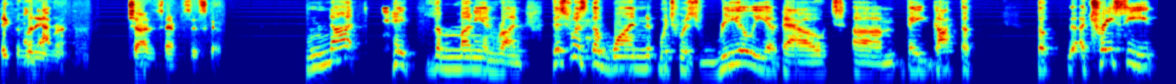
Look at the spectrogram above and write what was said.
Take the money and run. Shot in San Francisco. Not take the money and run. This was the one which was really about. Um, they got the uh, Tracy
